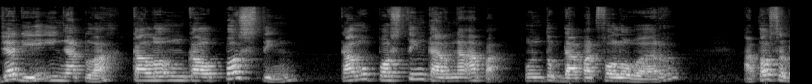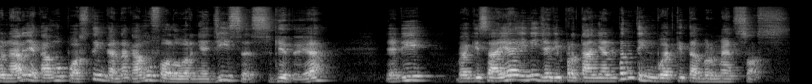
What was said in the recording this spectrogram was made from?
Jadi ingatlah, kalau engkau posting, kamu posting karena apa? Untuk dapat follower, atau sebenarnya kamu posting karena kamu followernya Jesus gitu ya. Jadi bagi saya ini jadi pertanyaan penting buat kita bermedsos.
